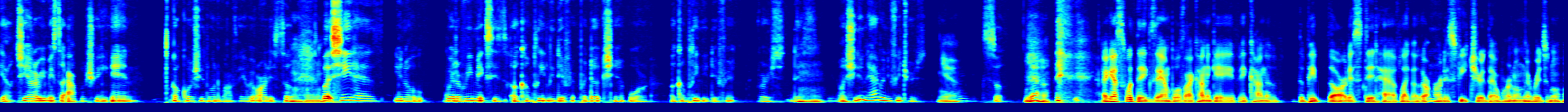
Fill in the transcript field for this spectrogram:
Yeah, she had a remix to Apple Tree, and of course, she's one of my favorite artists. So, Mhm. but she has, you know, where the remix is a completely different production or a completely different verse. That's Mhm. you know, and she didn't have any features. Yeah. so Yeah. I guess with the examples I kind of gave, it kind of the people the artists did have like other Mhm. artists featured that weren't on the original,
